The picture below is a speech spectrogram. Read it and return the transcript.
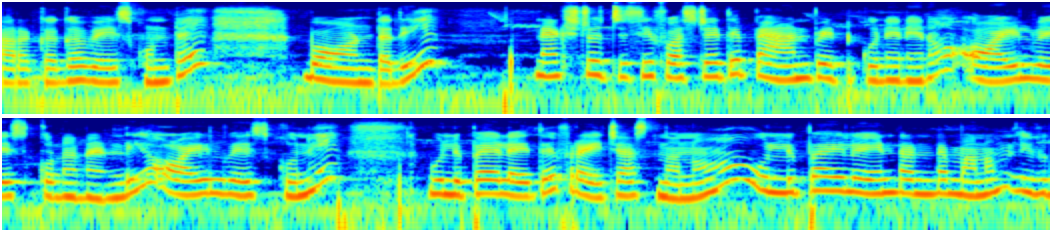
బరకగా వేసుకుంటే బాగుంటుంది. నెక్స్ట్ వచ్చేసి ఫస్ట్ అయితే ప్యాన్ పెట్టుకుని నేను ఆయిల్ వేసుకున్నానండి. ఆయిల్ వేసుకుని ఉల్లిపాయలు అయితే ఫ్రై చేస్తున్నాను. ఉల్లిపాయలు ఏంటంటే మనం ఇవి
